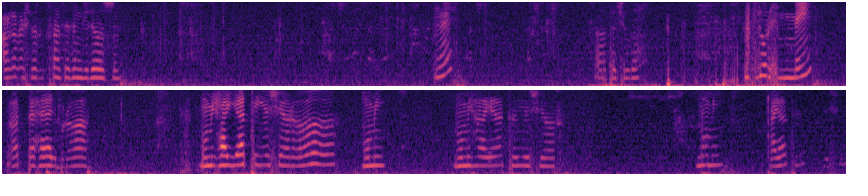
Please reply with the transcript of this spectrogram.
Arkadaşlar lütfen sesim geliyor Ne? Evet açıldı. It's your main? What the hell bro? Mami hayatı yaşıyor. Aa, Mami. Mami hayatı yaşıyor. Mami hayatı yaşıyor.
